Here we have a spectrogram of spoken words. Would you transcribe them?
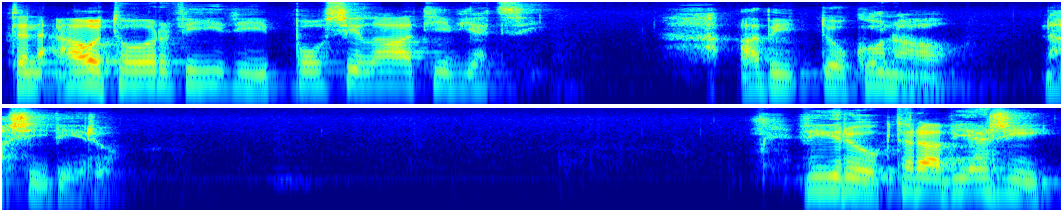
ten autor víry posílá ty věci, aby dokonal naši víru. Víru, která věří,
